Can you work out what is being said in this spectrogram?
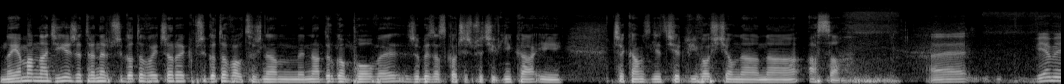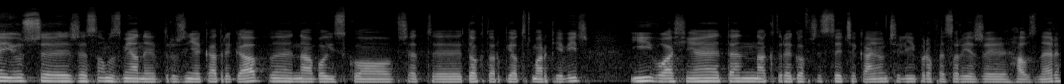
No ja mam nadzieję, że trener przygotował Wieczorek przygotował coś nam na drugą połowę, żeby zaskoczyć przeciwnika i czekam z niecierpliwością na, na asa. E, Wiemy już, e, że są zmiany w drużynie kadry GAP. E, Na boisko wszedł e, dr Piotr Markiewicz i właśnie ten, na którego wszyscy czekają, czyli profesor Jerzy Hausner.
